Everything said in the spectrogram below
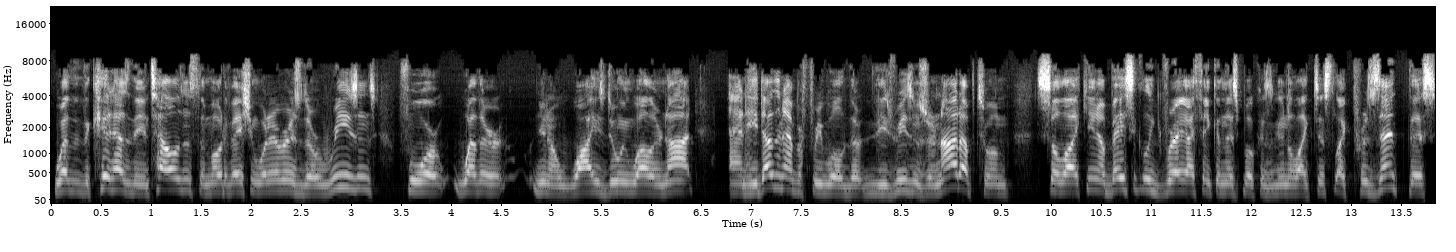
whether the kid has the intelligence, the motivation, whatever it is, there are reasons for whether, you know, why he's doing well or not, and he doesn't have a free will. The, these reasons are not up to him. So, like you know, basically, Gray, I think in this book is going to like just like present this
